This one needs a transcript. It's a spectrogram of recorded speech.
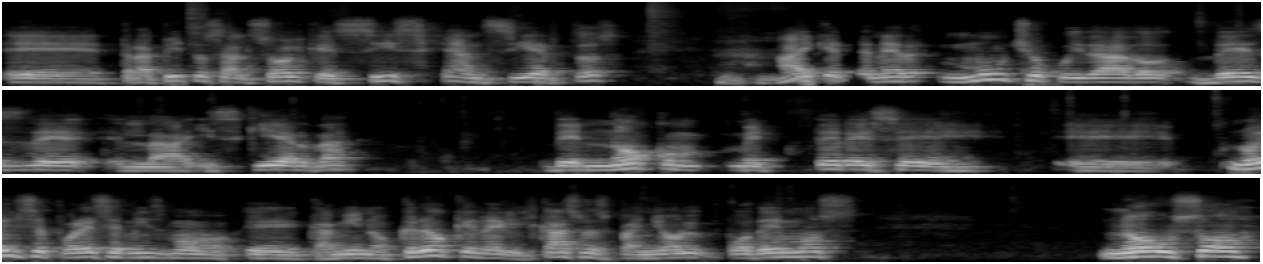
eh, trapitos al sol que sí sean ciertos, hay que tener mucho cuidado desde la izquierda de no cometer ese, eh, no irse por ese mismo eh, camino. Creo que en el caso español Podemos no usó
